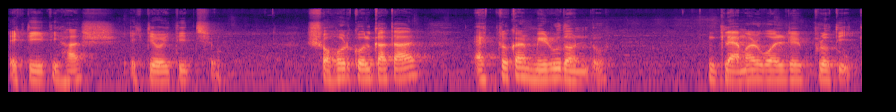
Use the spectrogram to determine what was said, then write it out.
একটি ইতিহাস, একটি ঐতিহ্য। শহর কলকাতার এক প্রকার মেরুদণ্ড। গ্ল্যামার ওয়ার্ল্ডের প্রতীক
